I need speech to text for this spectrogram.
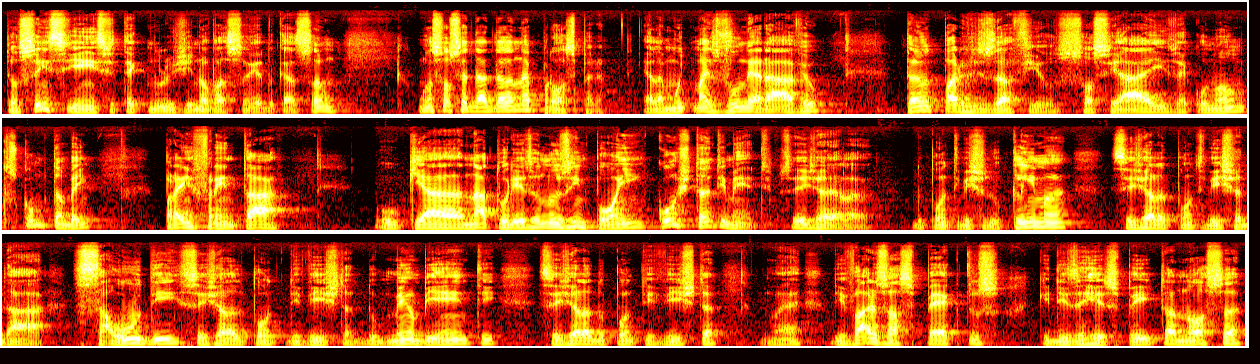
Então, sem ciência, tecnologia, inovação e educação, uma sociedade ela não é próspera, ela é muito mais vulnerável, tanto para os desafios sociais, econômicos, como também para enfrentar o que a natureza nos impõe constantemente, seja ela do ponto de vista do clima, seja ela do ponto de vista da saúde, seja ela do ponto de vista do meio ambiente, seja ela do ponto de vista não é, de vários aspectos que dizem respeito à nossa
